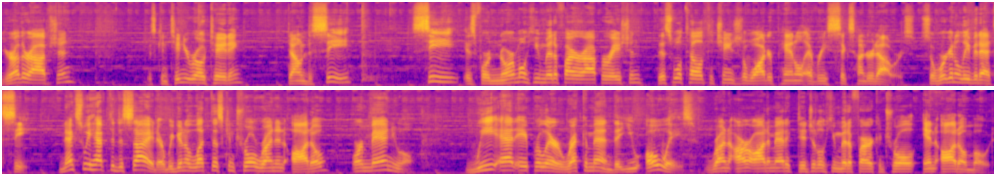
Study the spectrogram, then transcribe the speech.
Your other option is continue rotating down to C. C is for normal humidifier operation. This will tell it to change the water panel every 600 hours. So we're gonna leave it at C. Next, we have to decide, are we gonna let this control run in auto or manual? We at Aprilaire recommend that you always run our automatic digital humidifier control in auto mode.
